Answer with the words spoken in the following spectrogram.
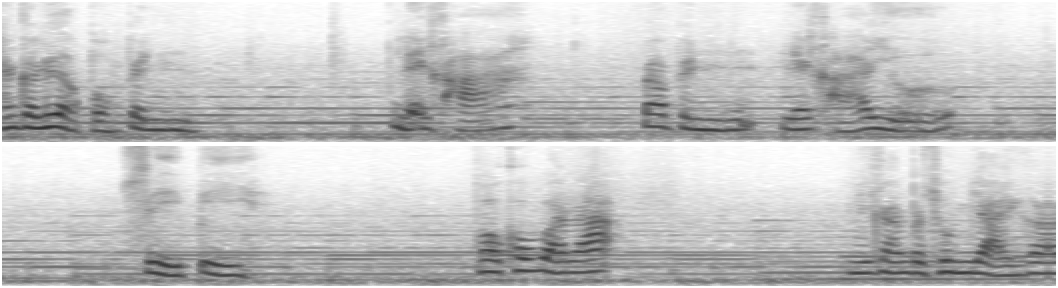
ท่านก็เลือกผมเป็นเลขาก็เป็นเลขาอยู่สี่ปี พอครบวาระ มีการประชุมใหญ่ก็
